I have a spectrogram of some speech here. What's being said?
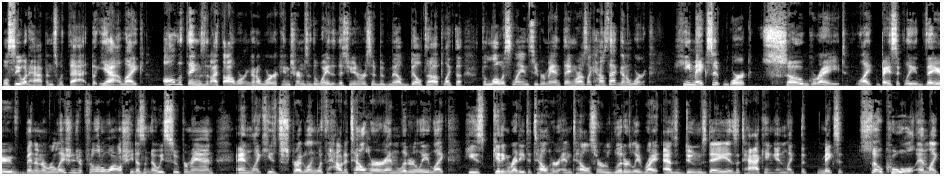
we'll see what happens with that. But yeah, like, all the things that I thought weren't going to work in terms of the way that this universe had been built up, like the, the Lois Lane Superman thing, where I was like, how's that going to work? He makes it work so great. Like basically they've been in a relationship for a little while. She doesn't know he's Superman and like he's struggling with how to tell her and literally like he's getting ready to tell her and tells her literally right as Doomsday is attacking and like that makes it so cool and like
